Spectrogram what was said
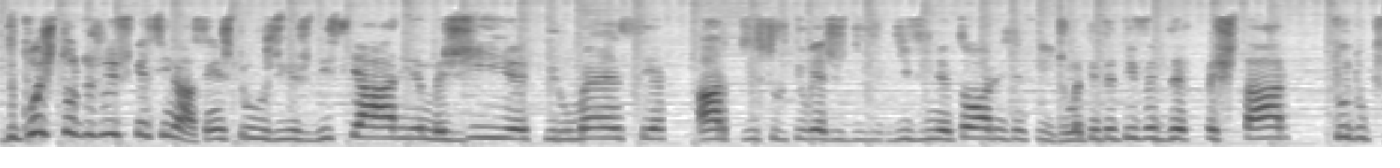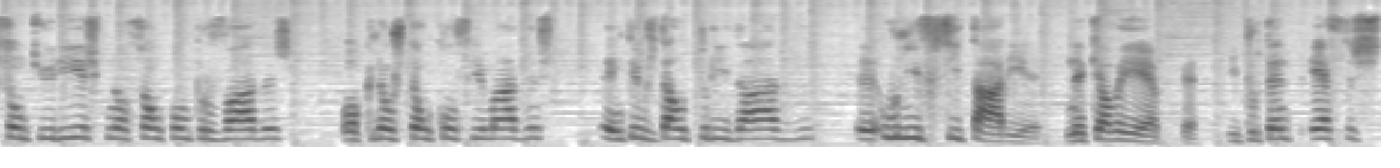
Depois, todos os livros que ensinassem astrologia judiciária, magia, quiromância, artes e sortilégios divinatórios, enfim, uma tentativa de afastar tudo o que são teorias que não são comprovadas ou que não estão confirmadas em termos de autoridade universitária naquela época. E, portanto, essas,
